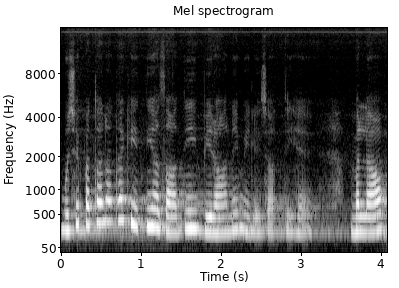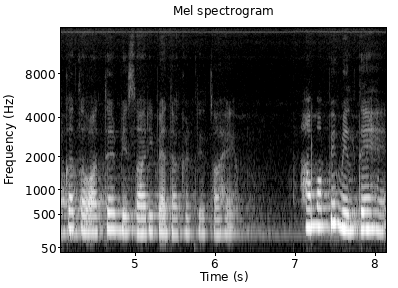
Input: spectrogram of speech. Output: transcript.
مجھے پتہ نہ تھا کہ اتنی آزادی ویرانے میں لے جاتی ہے۔ ملاب کا تواتر بیزاری پیدا کر دیتا ہے۔ ہم اب بھی ملتے ہیں۔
